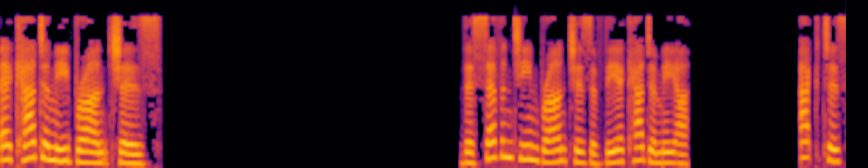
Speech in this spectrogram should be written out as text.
Academy branches The 17 branches of the Academy are Actors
